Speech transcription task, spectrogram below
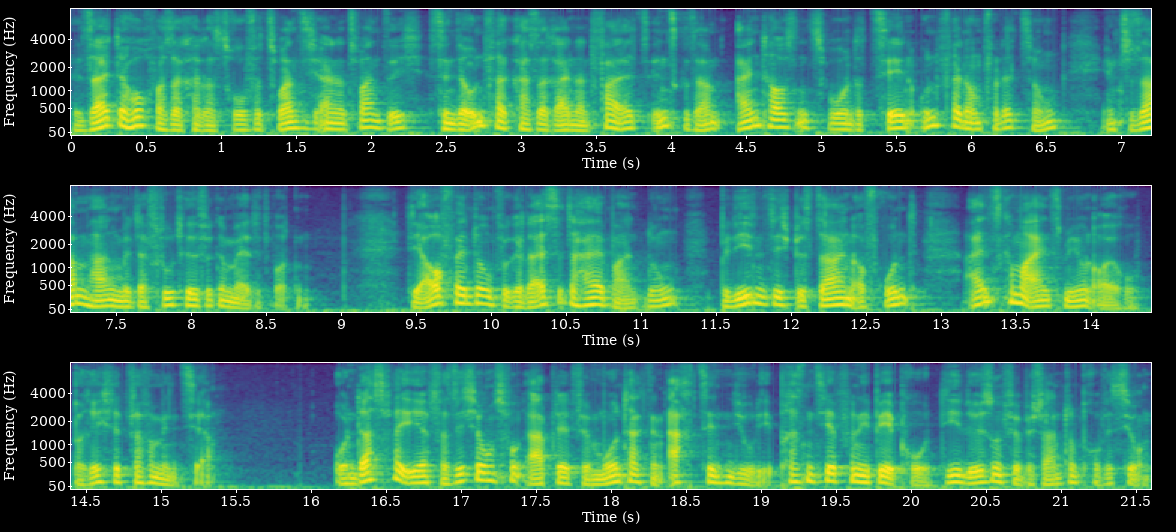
Seit der Hochwasserkatastrophe 2021 sind der Unfallkasse Rheinland-Pfalz insgesamt 1210 Unfälle und Verletzungen im Zusammenhang mit der Fluthilfe gemeldet worden. Die Aufwendungen für geleistete Heilbehandlungen beliefen sich bis dahin auf rund 1,1 Millionen Euro, berichtet Pfefferminzia. Und das war Ihr Versicherungsfunk-Update für Montag, den 18. Juli, präsentiert von IBPRO, die Lösung für Bestand und Provision.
